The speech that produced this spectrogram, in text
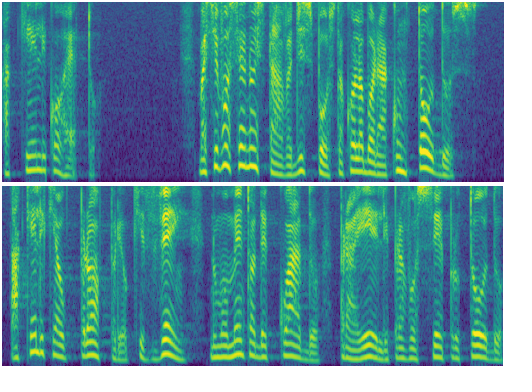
aquele correto. Mas se você não estava disposto a colaborar com todos, aquele que é o próprio, que vem no momento adequado para ele, para você, para o todo,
